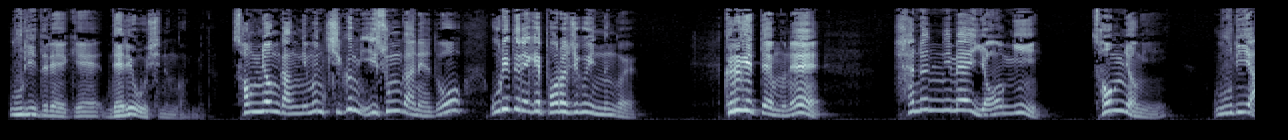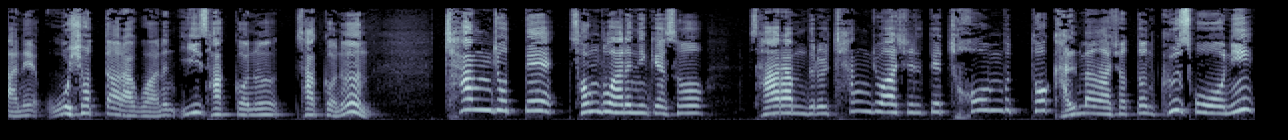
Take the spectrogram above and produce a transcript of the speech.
우리들에게 내려오시는 겁니다. 성령 강림은 지금 이 순간에도 우리들에게 벌어지고 있는 거예요. 그렇기 때문에 하느님의 영이 성령이 우리 안에 오셨다라고 하는 이 사건은 사건은 창조 때 성부 하느님께서 사람들을 창조하실 때 처음부터 갈망하셨던 그 소원이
